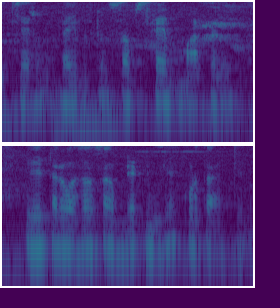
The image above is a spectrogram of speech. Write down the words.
H ಎರು ದಯವಿಟ್ಟು ಸಬ್ಸ್ಕ್ರೈಬ್ ಮಾಡ್ಕೊಳ್ಳಿ. ಇದೇ ಥರ ಹೊಸ ಹೊಸ ಅಪ್ಡೇಟ್ ನಿಮಗೆ ಕೊಡ್ತಾ ಇರ್ತೀನಿ.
